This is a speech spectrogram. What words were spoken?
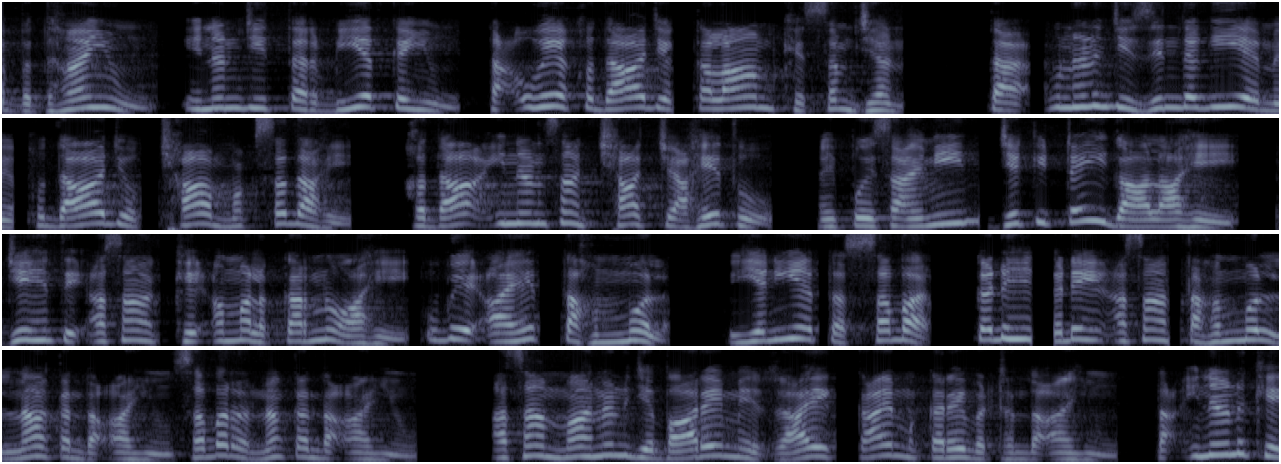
ॿुधायूं तरबियत कयूं त उहे ख़ुदा जे कलाम खे ख़ुदा जो छा मक़सदु आहे छा चाहे थो ऐं पोइ साइमीन जेकी टई ॻाल्हि आहे जंहिं ते असांखे अमल करणो आहे उहे आहे तहमुल यानी तहमुल न कंदा आहियूं सबर न कंदा आहियूं असां महननि जे बारे में राय कायम करे वठंदा आहियूं त इन्हनि खे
